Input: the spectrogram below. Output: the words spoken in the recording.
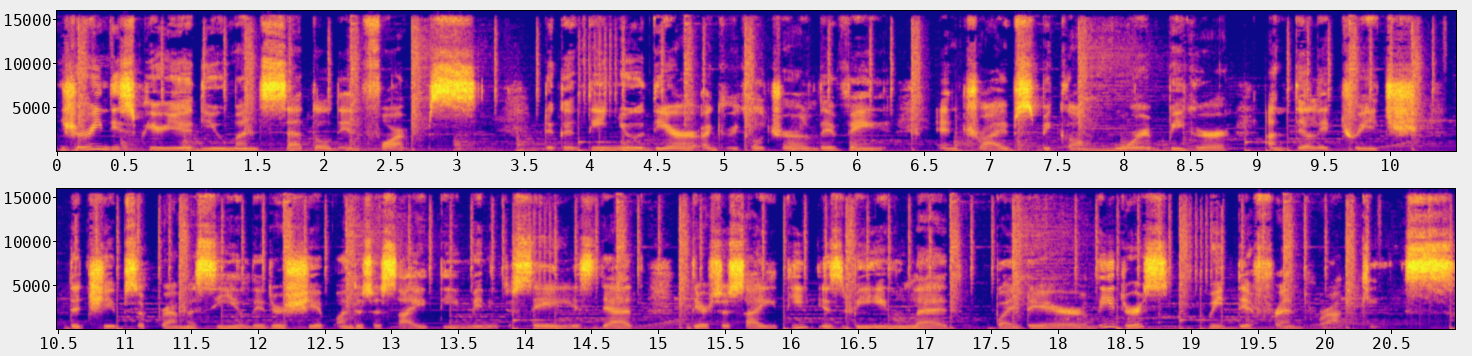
during this period, humans settled in farms to continue their agricultural living and tribes become more bigger until it reached the chief supremacy leadership on the society. Meaning to say is that their society is being led by their leaders with different rankings.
